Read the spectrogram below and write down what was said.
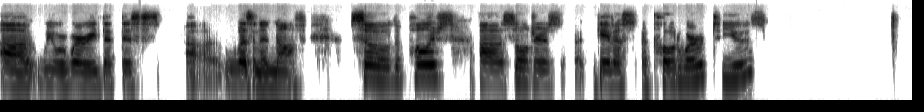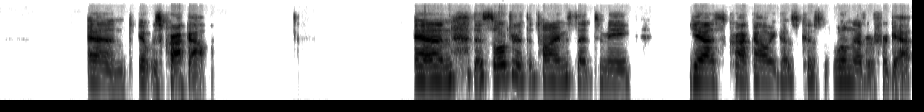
uh, we were worried that this uh, wasn't enough. So the polish uh, soldiers gave us a code word to use. And it was krakow and the soldier at the time said to me yes, Krakow, because because we'll never forget.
